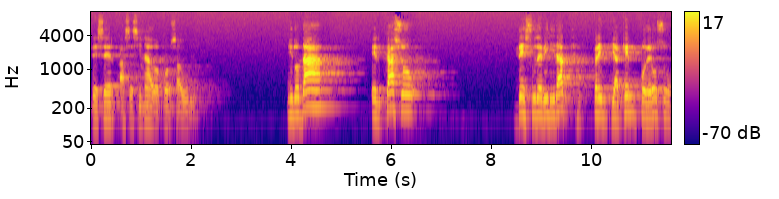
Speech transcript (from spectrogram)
de ser asesinado por Saúl. Y nos da el caso de su debilidad frente a aquel poderoso,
